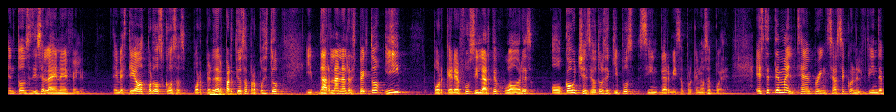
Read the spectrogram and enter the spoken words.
Entonces dice la NFL, te investigamos por dos cosas, por perder partidos a propósito y dar lana al respecto y por querer fusilarte jugadores o coaches de otros equipos sin permiso, porque no se puede. Este tema del tampering se hace con el fin de,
